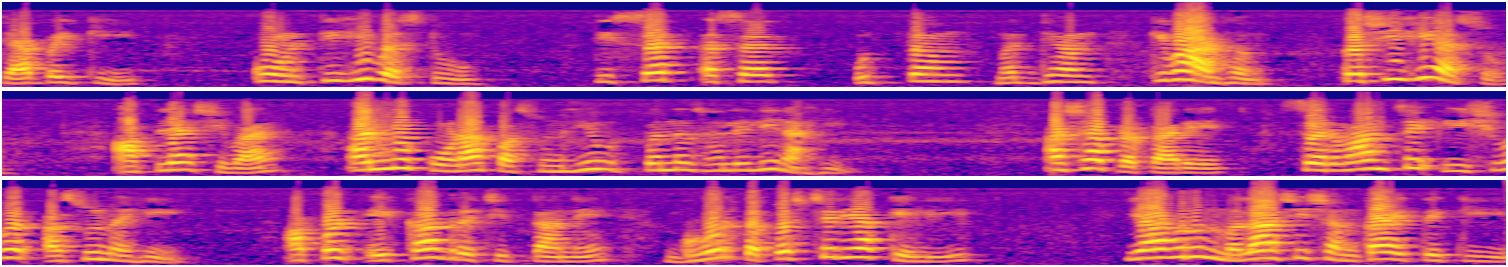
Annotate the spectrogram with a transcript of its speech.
त्यापैकी कोणतीही वस्तू ती सत असत उत्तम मध्यम किंवा अधम कशीही असो आपल्याशिवाय अन्य कोणापासूनही उत्पन्न झालेली नाही. अशा प्रकारे सर्वांचे ईश्वर असूनही आपण एकाग्र चित्ताने घोर तपश्चर्या केली. यावरून मला अशी शंका येते की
